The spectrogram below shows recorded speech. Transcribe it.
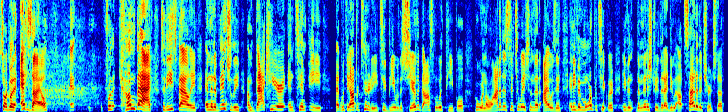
So I go to exile. for the, come back to the East Valley, and then eventually I'm back here in Tempe with the opportunity to be able to share the gospel with people who were in a lot of the situation that I was in, and even more particular, even the ministry that I do outside of the church stuff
